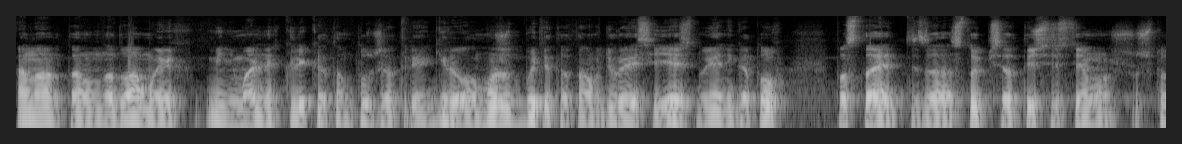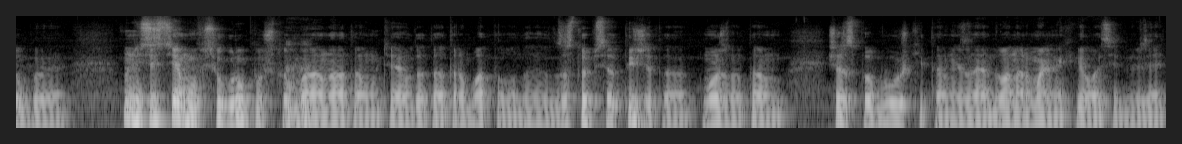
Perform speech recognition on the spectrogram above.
она там на два моих минимальных клика там тут же отреагировала. Может быть это там в дюрейсе есть, но я не готов поставить за 150 тысяч систему, чтобы, ну не систему, всю группу, чтобы Ага. она там у тебя вот это отрабатывала. Да. За 150 тысяч это можно там сейчас по бушке, там, не знаю, два нормальных вела себе взять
